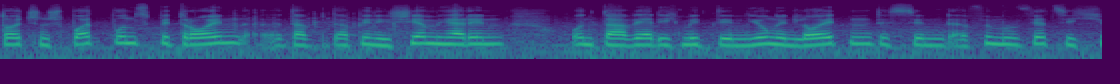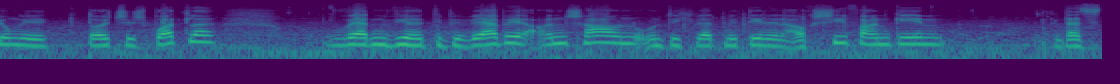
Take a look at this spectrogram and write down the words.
Deutschen Sportbunds betreuen. Da, da, bin ich Schirmherrin und da werde ich mit den jungen Leuten, das sind 45 äh, junge deutsche Sportler, werden wir die Bewerbe anschauen und ich werde mit denen auch Skifahren gehen, dass,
